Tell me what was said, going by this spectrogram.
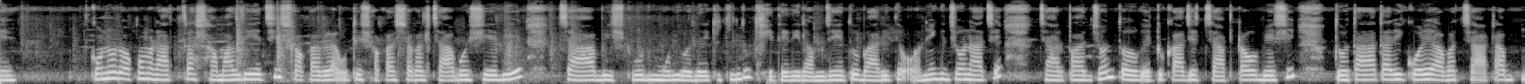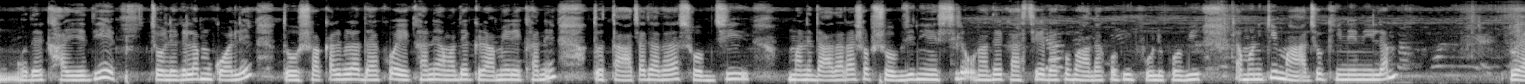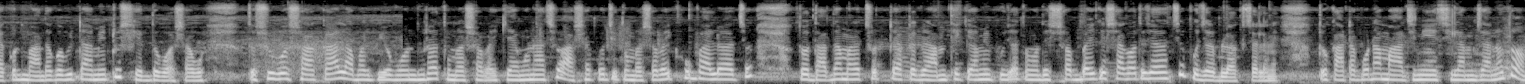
কোনো রকম রাতটা সামাল দিয়েছি। সকালবেলা উঠে সকাল সকাল চা বসিয়ে দিয়ে চা, বিস্কুট, মুড়ি ওদেরকে কিন্তু খেতে দিলাম। যেহেতু বাড়িতে অনেকজন আছে, চার পাঁচজন, তো একটু কাজের চাপটাও বেশি, তো তাড়াতাড়ি করে আবার চাটা ওদের খাইয়ে দিয়ে চলে গেলাম কলে। তো সকালবেলা দেখো এখানে আমাদের গ্রামের এখানে, তো তাজা দাদারা সবজি মানে দাদারা সব সবজি নিয়ে এসেছিল। ওনাদের কাছ থেকে দেখো বাঁধাকপি, ফুলকপি, এমনকি মাছও কিনে নিলাম। তো এখন বাঁধাকপিটা আমি একটু সেদ্ধ বসাবো। তো শুভ সকাল আমার প্রিয় বন্ধুরা, তোমরা সবাই কেমন আছো? আশা করছি তোমরা সবাই খুব ভালো আছো। তো দাদা মারা ছোট্ট একটা গ্রাম থেকে আমি পূজা তোমাদের সবাইকে স্বাগত জানাচ্ছি পূজার ব্লগ চ্যানেলে। তো কাটাপোনা মাছ নিয়েছিলাম, জানো তো?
